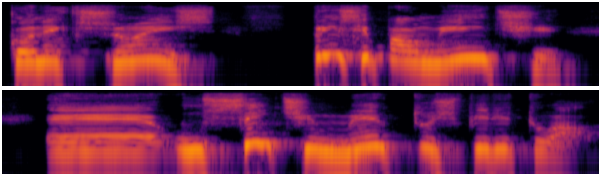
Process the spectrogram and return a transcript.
conexões, principalmente é, um sentimento espiritual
